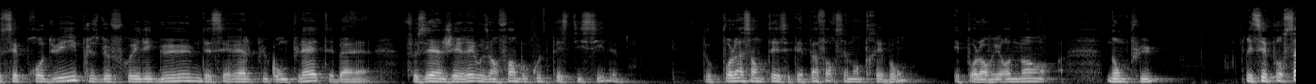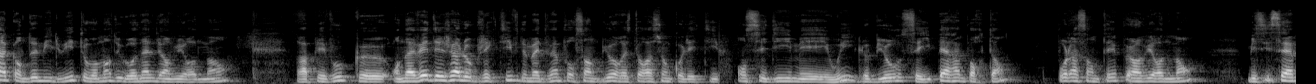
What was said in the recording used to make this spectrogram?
ces produits, plus de fruits et légumes, des céréales plus complètes, eh ben, faisaient ingérer aux enfants beaucoup de pesticides. Donc pour la santé, c'était pas forcément très bon, et pour l'environnement non plus. Et c'est pour ça qu'en 2008, au moment du Grenelle de l'environnement, rappelez-vous qu'on avait déjà l'objectif de mettre 20% de bio en restauration collective. On s'est dit, mais oui, le bio, c'est hyper important pour la santé, pour l'environnement. Mais si c'est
